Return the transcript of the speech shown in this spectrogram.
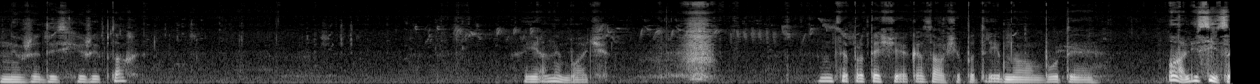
Невже десь хижий птах? Я не бачу. Ну, це про те, що я казав, що потрібно бути. А, лісиця.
